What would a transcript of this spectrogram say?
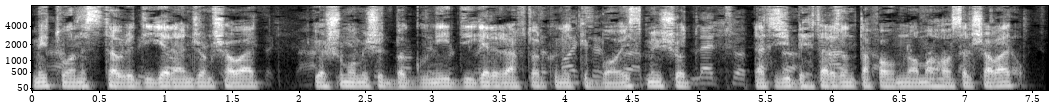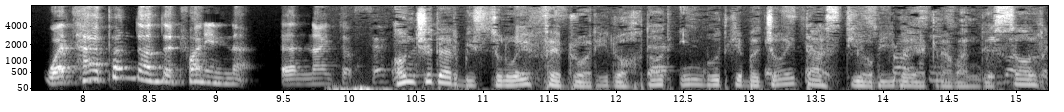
می توانست طور دیگر انجام شود یا شما می‌شد به گونه دیگر رفتار کنید که باعث می‌شد نتیجه بهتر از آن تفاهم نامه حاصل شود What happened on the 29th of February? آنچه در 29 فبروری رخ داد این بود که به جای دستیابی به یک روند سال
